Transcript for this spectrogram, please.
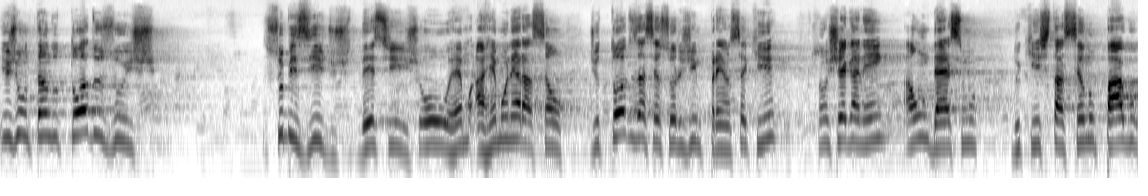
e juntando todos os subsídios desses, ou a remuneração de todos os assessores de imprensa aqui, não chega nem a um décimo do que está sendo pago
